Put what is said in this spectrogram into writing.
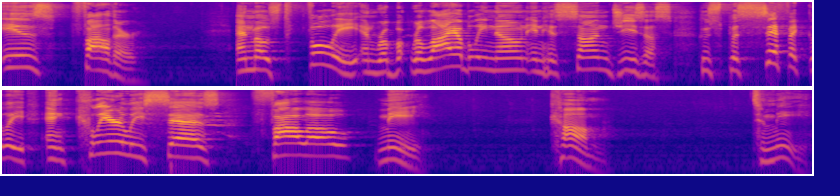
is Father and most fully and re- reliably known in his son Jesus, who specifically and clearly says, Follow me. Come to me.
